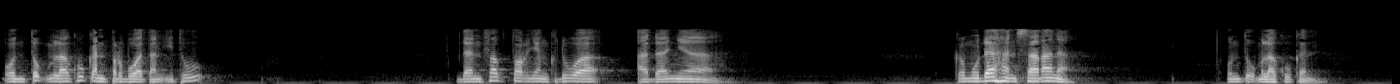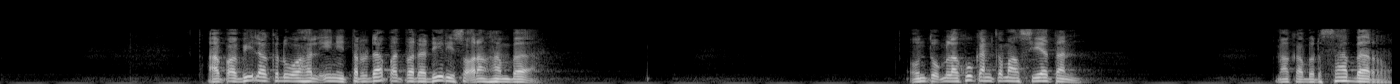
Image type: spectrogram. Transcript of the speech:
untuk melakukan perbuatan itu dan faktor yang kedua adanya kemudahan sarana untuk melakukan. Apabila kedua hal ini terdapat pada diri seorang hamba untuk melakukan kemaksiatan, maka bersabar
